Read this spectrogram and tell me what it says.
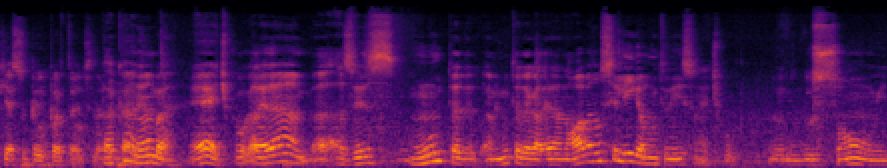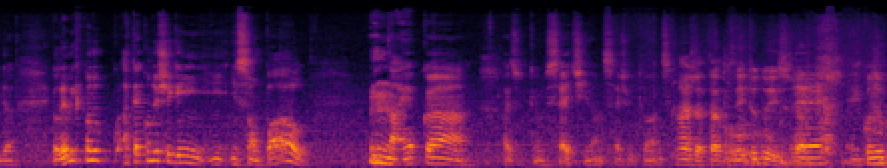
que é super importante, na Pra verdade. caramba. É, tipo, a galera, às vezes, muita, muita da galera nova não se liga muito nisso, né? Tipo, do, do som e da... Eu lembro que quando, até quando eu cheguei em, em São Paulo, na época, faz uns 7 anos, 7, 8 anos. Ah, já tá, tem tudo isso já. É, e quando eu,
